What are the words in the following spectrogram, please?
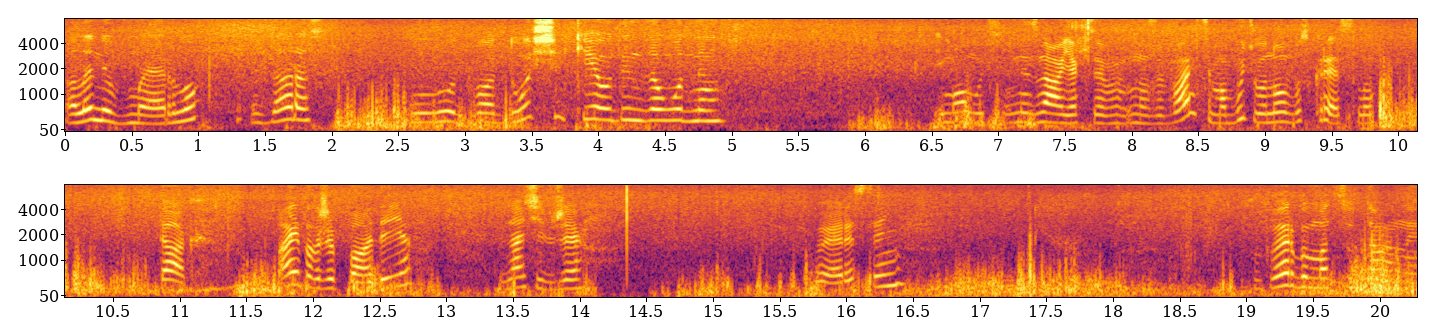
але не вмерло. Зараз було два дощики один за одним. І, мабуть, не знаю, як це називається, мабуть, воно воскресло. Так, айва вже падає, значить вже вересень. Верби мацутани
